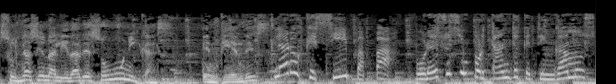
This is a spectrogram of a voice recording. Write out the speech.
sus nacionalidades son únicas. ¿Entiendes? Claro que sí, papá. Por eso es importante que tengamos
